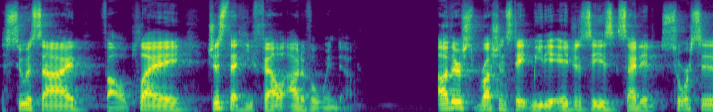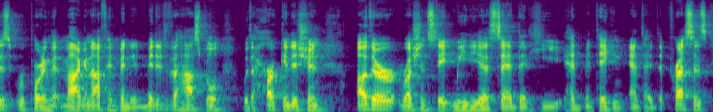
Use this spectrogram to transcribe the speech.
a suicide, foul play, just that he fell out of a window. Other Russian state media agencies cited sources reporting that Maganov had been admitted to the hospital with a heart condition. Other Russian state media said that he had been taking antidepressants.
